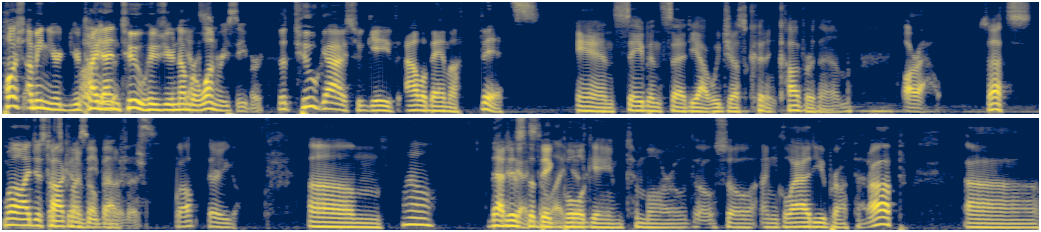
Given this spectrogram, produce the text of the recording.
Plus, I mean, your your Well, I tight mean, end too, who's your number Yes. one receiver. The two guys who gave Alabama fits, and Saban said, "Yeah, we just couldn't cover them," are out. So that's Well, I just talked to myself out of this. Well, there you go. Um, Well, That is the big like bowl it. game tomorrow, though. So I'm glad you brought that up. Uh,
